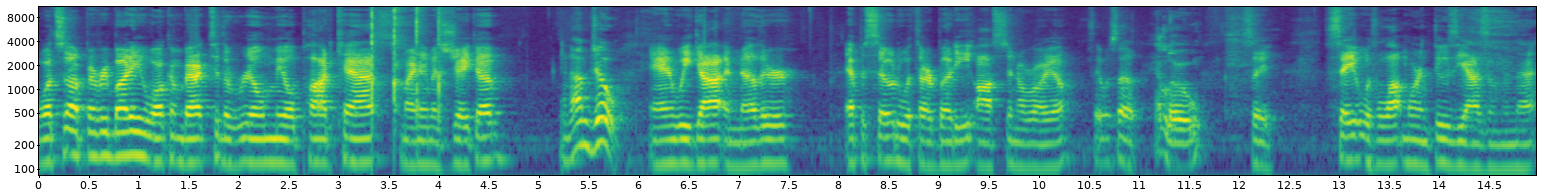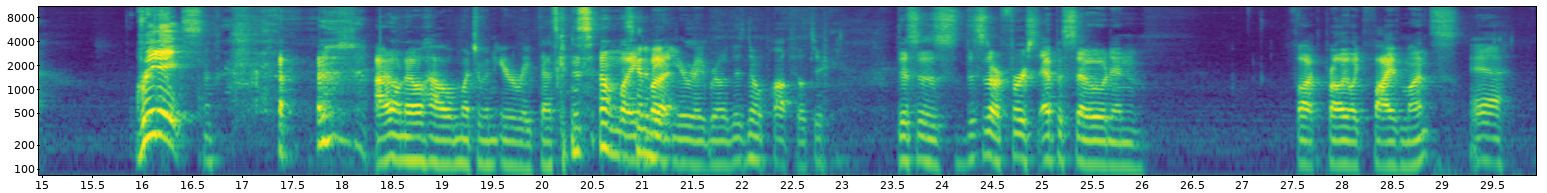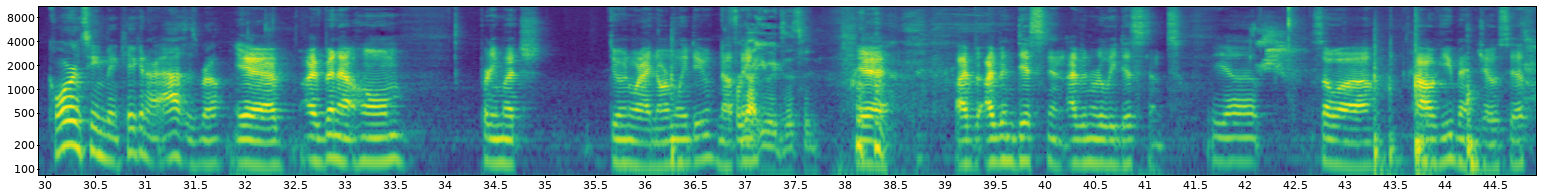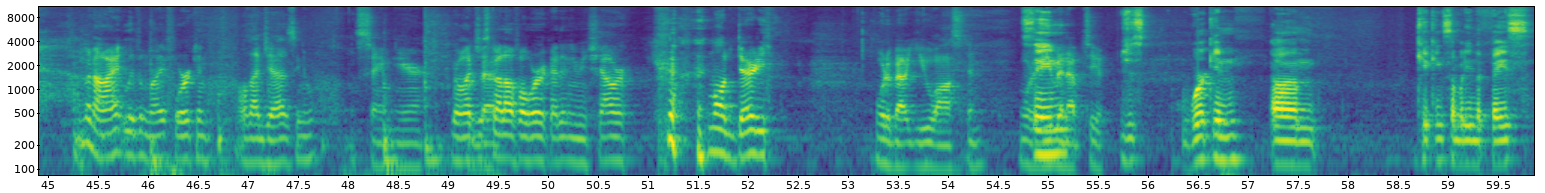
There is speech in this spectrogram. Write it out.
What's up, everybody? Welcome back to the Real Meal Podcast. My name is Jacob, And I'm Joe. and we got another episode with our buddy Austin Arroyo. Say what's up. Hello. Say, say it with a lot more enthusiasm than that. Greetings. I don't know how much of an ear rape that's gonna sound like, It's gonna but be an ear rape, bro. There's no pop filter. this is this is our first episode in fuck probably like five months. Yeah. Quarantine been kicking our asses, bro. Yeah, I've been at home, pretty much doing what I normally do. Nothing. Forgot you existed. yeah, I've I've been distant. I've been really distant. Yeah. So, uh, how have you been, Joseph? I've been alright, living life, working, all that jazz, you know. Same here. Bro, I just bad. got off of work. I didn't even shower. I'm all dirty. What about you, Austin? What Same. have you been up to? Just working, um, kicking somebody in the face,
